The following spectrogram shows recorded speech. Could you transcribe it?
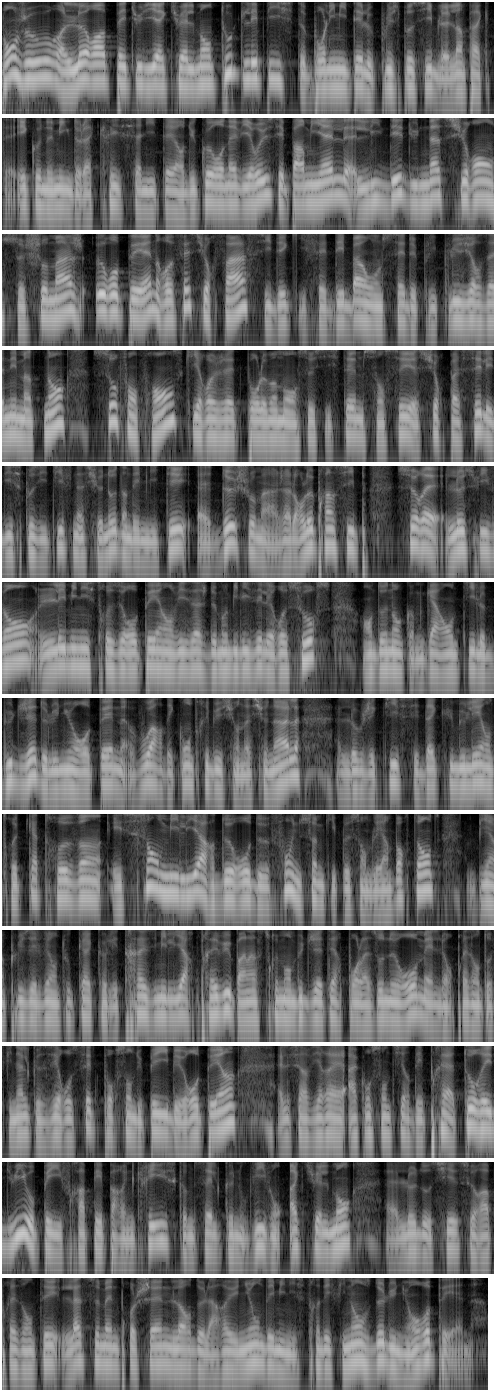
Bonjour, l'Europe étudie actuellement toutes les pistes pour limiter le plus possible l'impact économique de la crise sanitaire du coronavirus. Et parmi elles, l'idée d'une assurance chômage européenne refait surface, idée qui fait débat, on le sait, depuis plusieurs années maintenant, sauf en France qui rejette pour le moment ce système censé surpasser les dispositifs nationaux d'indemnité de chômage. Alors le principe serait le suivant, les ministres européens envisagent de mobiliser les ressources en donnant comme garantie le budget de l'Union européenne, voire des contributions nationales. L'objectif, c'est d'accumuler entre 80 et 100 milliards d'euros de fonds, une somme qui peut sembler importante, bien plus élevée en tout cas que les 13 milliards prévus par l'instrument budgétaire pour la zone euro, mais elle ne représente au final que 0,7% du PIB européen. Elle servirait à consentir des prêts à taux réduits aux pays frappés par une crise comme celle que nous vivons actuellement. Le dossier sera présenté la semaine prochaine lors de la réunion des ministres des Finances de l'Union européenne.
